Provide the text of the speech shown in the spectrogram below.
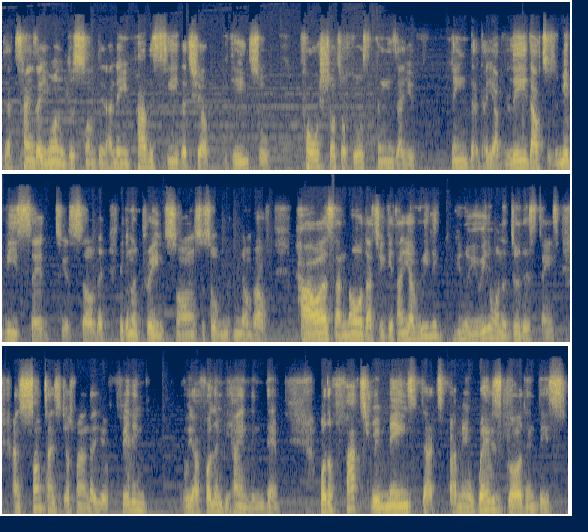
there are times that you want to do something and then you probably see that you are beginning to fall short of those things that you think that, that you have laid out to do. Maybe you said to yourself that you're going to pray in tongues, so, so number of hours and all that you get, and you really, you know, you really want to do these things. And sometimes you just find that you're feeling we are falling behind in them. But the fact remains that, I mean, where is God in this?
